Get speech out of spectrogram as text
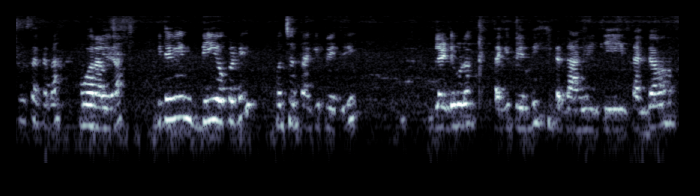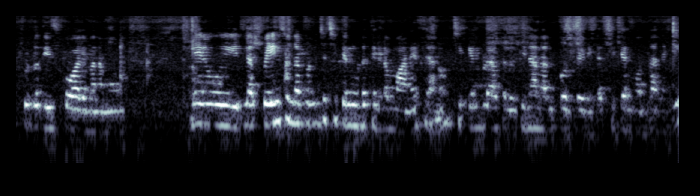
చూసారు కదా? ఓవరాల్గా విటమిన్ డి ఒకటి కొంచెం తగ్గిపోయింది. బ్లడ్ కూడా తగ్గిపోయింది. ఇంకా దానికి తగ్గ ఫుడ్ తీసుకోవాలి మనము. నేను ఇట్లా పెయిన్స్ ఉన్నప్పటి నుంచి చికెన్ కూడా తినడం మానేశాను. చికెన్ కూడా అసలు తినాలనుకోవట్లేదు ఇక చికెన్ మొత్తానికి.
